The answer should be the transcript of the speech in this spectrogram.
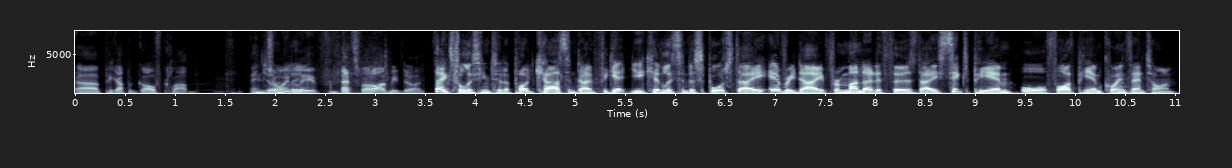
uh, pick up a golf club and, join join Liv. That's what I'd be doing. Thanks for listening to the podcast. And don't forget, you can listen to Sports Day every day from Monday to Thursday, 6 p.m. or 5 p.m. Queensland time.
